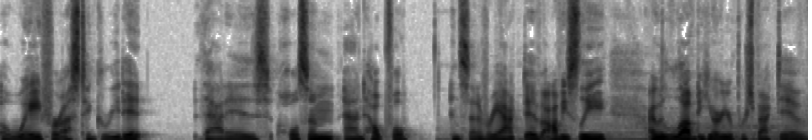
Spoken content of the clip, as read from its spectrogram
a way for us to greet it that is wholesome and helpful instead of reactive. Obviously, I would love to hear your perspective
